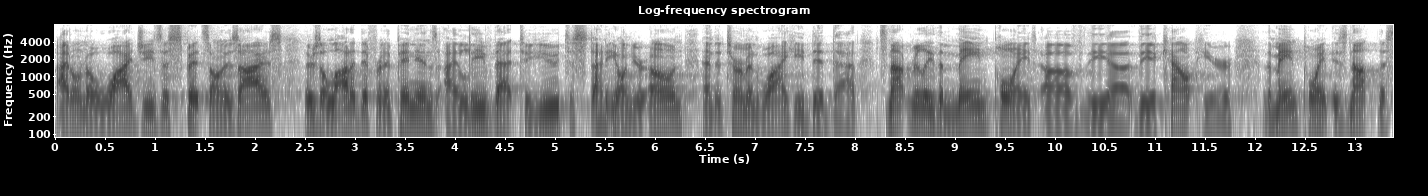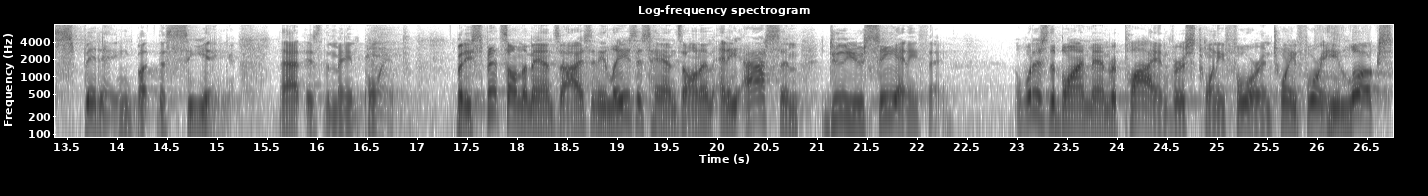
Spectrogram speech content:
I don't know why Jesus spits on his eyes. There's a lot of different opinions. I leave that to you to study on your own and determine why he did that. It's not really the main point of the, uh, the account here. The main point is not the spitting, but the seeing. That is the main point. But he spits on the man's eyes and he lays his hands on him and he asks him, Do you see anything? What does the blind man reply in verse 24? In 24, he looks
